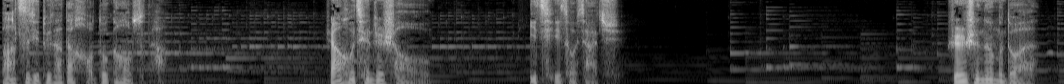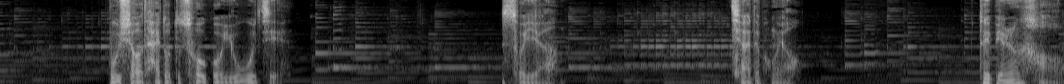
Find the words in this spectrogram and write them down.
把自己对他的好都告诉他，然后牵着手，一起走下去。人生那么短，不需要太多的错过与误解，所以啊，亲爱的朋友，对别人好。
